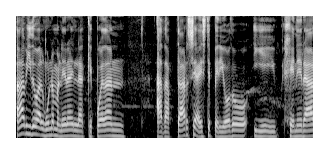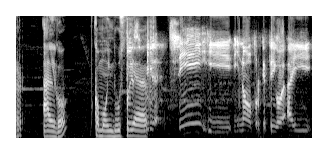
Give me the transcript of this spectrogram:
¿Ha habido alguna manera en la que puedan adaptarse a este periodo y generar algo como Pues industria? mira, sí y, y no, porque te digo, hay,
